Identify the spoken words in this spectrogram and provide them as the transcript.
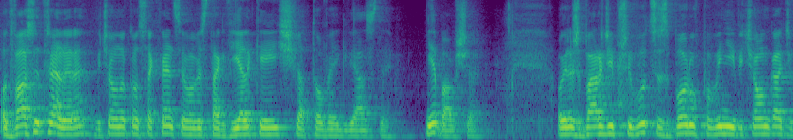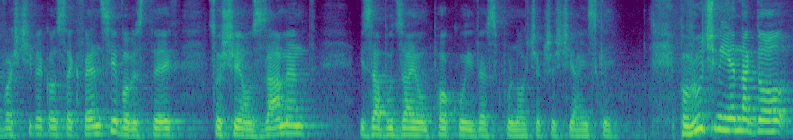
Odważny trener wyciągnął konsekwencje wobec tak wielkiej światowej gwiazdy. Nie bał się. O ileż bardziej przywódcy zborów powinni wyciągać właściwe konsekwencje wobec tych, co sieją zamęt i zabudzają pokój we wspólnocie chrześcijańskiej. Powróćmy jednak do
